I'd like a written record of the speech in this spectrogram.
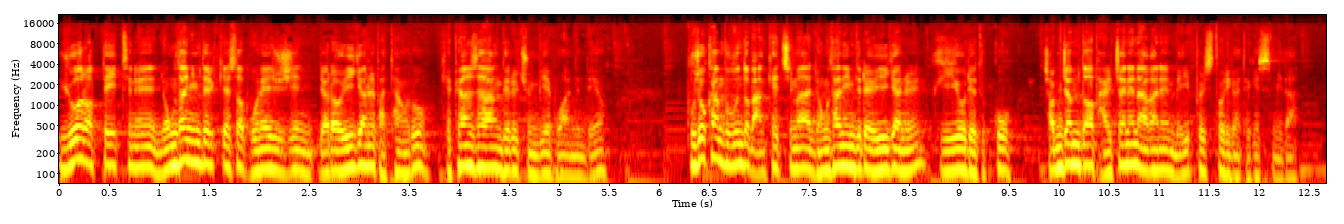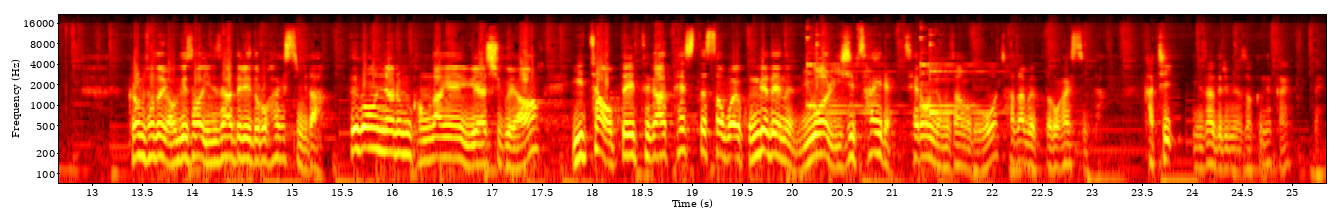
6월 업데이트는 용사님들께서 보내주신 여러 의견을 바탕으로 개편 사항들을 준비해 보았는데요. 부족한 부분도 많겠지만 용사님들의 의견을 귀 기울여 듣고 점점 더 발전해 나가는 메이플 스토리가 되겠습니다. 그럼 저도 여기서 인사드리도록 하겠습니다. 뜨거운 여름 건강에 유의하시고요. 2차 업데이트가 테스트 서버에 공개되는 6월 24일에 새로운 영상으로 찾아뵙도록 하겠습니다. 같이 인사드리면서 끊을까요? 네.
